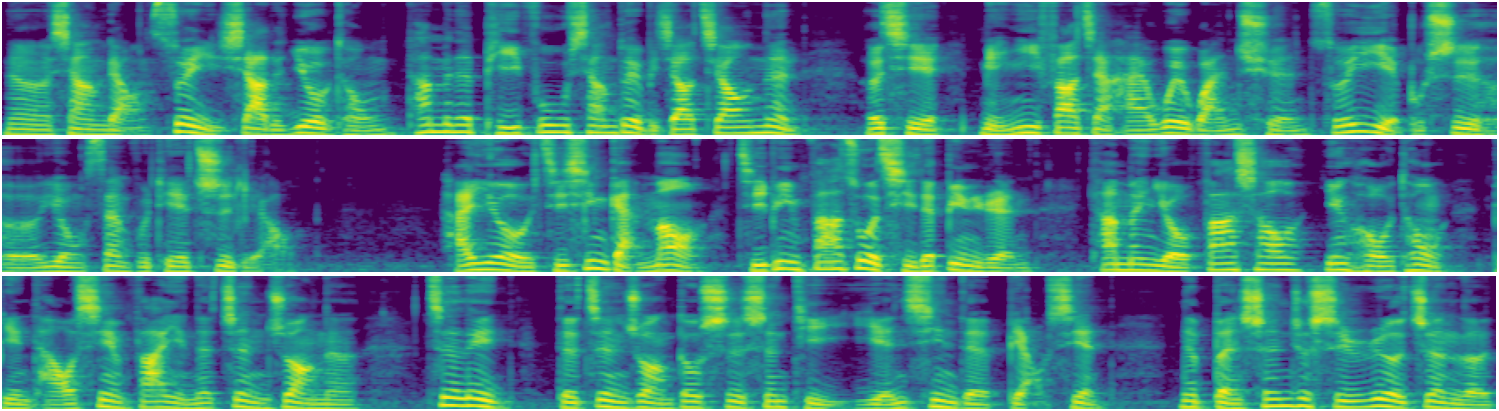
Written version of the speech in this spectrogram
那像两岁以下的幼童，他们的皮肤相对比较娇嫩，而且免疫发展还未完全，所以也不适合用三伏贴治疗。还有急性感冒、疾病发作期的病人，他们有发烧、咽喉痛、扁桃腺发炎的症状呢？这类的症状都是身体炎性的表现，那本身就是热症了，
